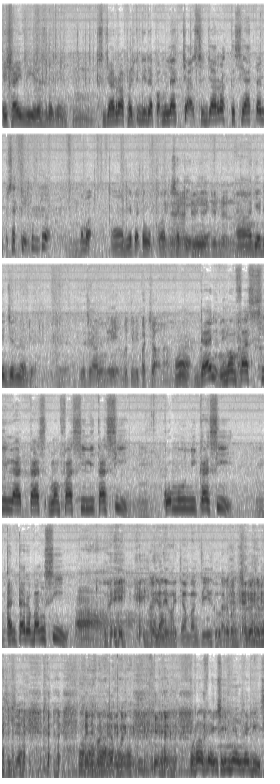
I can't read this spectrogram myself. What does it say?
HIV dan sebagainya. Hmm. Sejarah lepas tu dia dapat melacak sejarah kesihatan pesakit tu juga. Hmm. Nampak? Ha, dia dapat tahu uh, pesakit ni ha, dia ada jurnal dia. Lepas tu dipacak lah. Ha, dan memfasilitas memfasilitasi Hmm. komunikasi Hmm. antarabangsi. Ah. Itu lain macam bang Ti tu. Tak ada bangsa kan. Professional medis.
